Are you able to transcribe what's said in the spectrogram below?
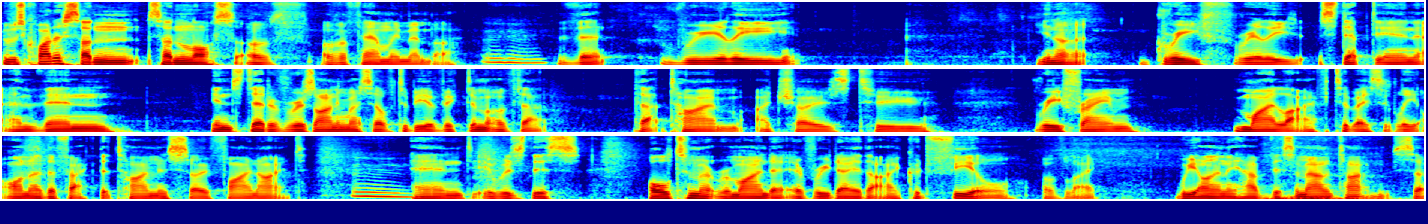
it was quite a sudden sudden loss of of a family member Mm-hmm. that really you know grief really stepped in and then instead of resigning myself to be a victim of that that time I chose to reframe my life to basically honor the fact that time is so finite Mm. and it was this ultimate reminder every day that I could feel of like we only have this amount of time so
